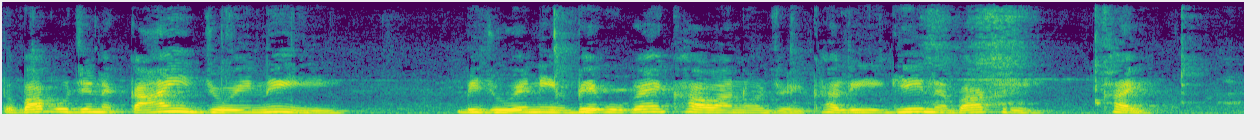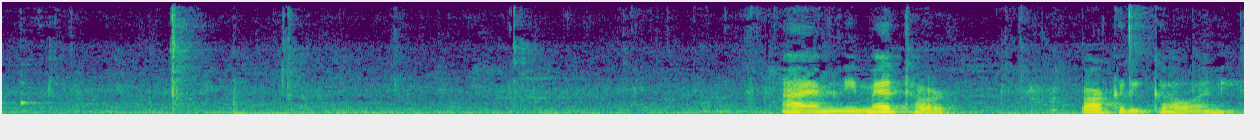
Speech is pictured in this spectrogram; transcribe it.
તો બાપુજીને કાંઈ જોઈ નહીં. બીજું એની ભેગું કાંઈ ખાવા ન જોઈએ ખાલી ઘી ને ભાખરી ખાય આ એમની મેથડ ભાખરી ખાવાની.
